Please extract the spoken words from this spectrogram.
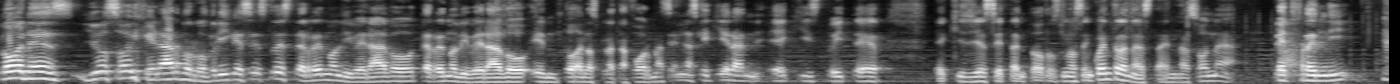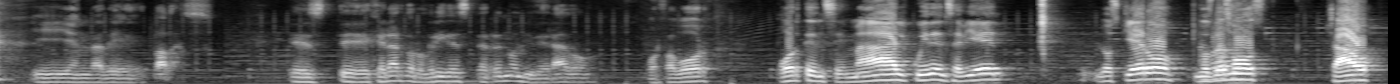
Jóvenes, yo soy Gerardo Rodríguez. Esto es Terreno Liberado. Terreno Liberado en todas las plataformas, en las que quieran. X, Twitter, XYZ, en todos. Nos encuentran hasta en la zona pet friendly y en la de todas. Este, Gerardo Rodríguez, Terreno Liberado. Por favor, pórtense mal, cuídense bien. Los quiero. Nos vemos. Chao.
